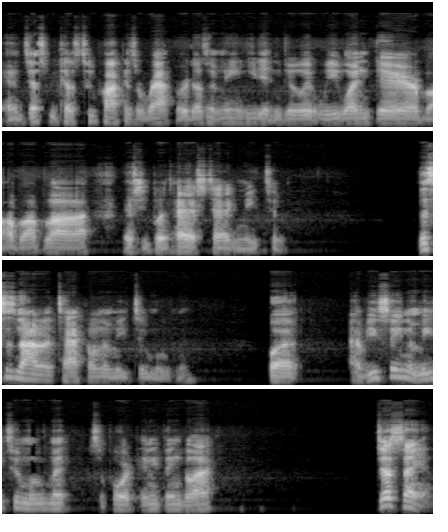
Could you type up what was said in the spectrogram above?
And just because Tupac is a rapper doesn't mean he didn't do it. We went there, blah, blah, blah. And she put hashtag me too. This is not an attack on the Me Too movement. But have you seen the Me Too movement support anything black? Just saying.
